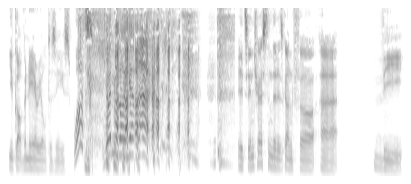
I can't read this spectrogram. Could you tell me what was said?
you've got venereal disease. What? When did I get that? it's interesting that it's gone for uh, the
